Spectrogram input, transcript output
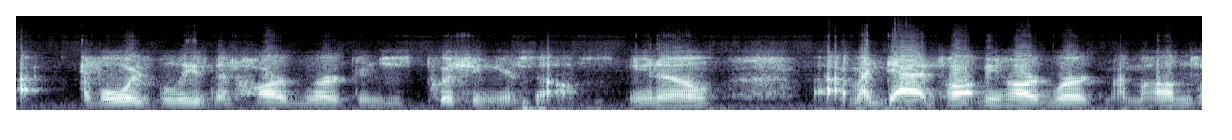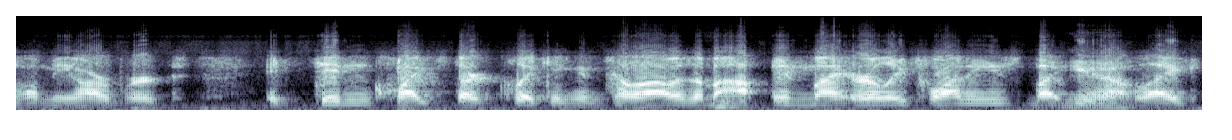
I've always believed in hard work and just pushing yourself. You know, uh, my dad taught me hard work. My mom taught me hard work. It didn't quite start clicking until I was about in my early twenties. But you know, like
